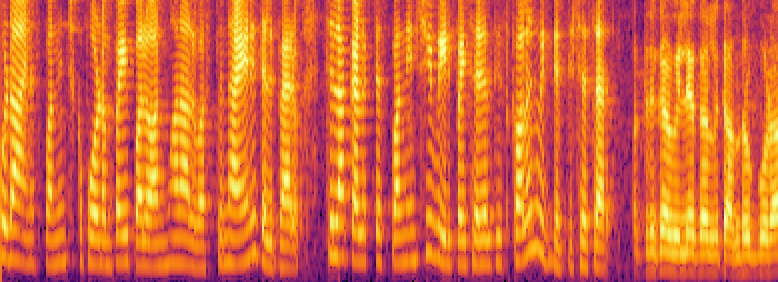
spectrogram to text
కూడా ఆయన స్పందించకపోవడంపై పలు అనుమానాలు వస్తున్నాయని తెలిపారు. జిల్లా కలెక్టర్ స్పందించి వీరిపై చర్యలు తీసుకోవాలని విజ్ఞప్తి చేశారు. పత్రికా విలేకరులకి అందరికి కూడా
